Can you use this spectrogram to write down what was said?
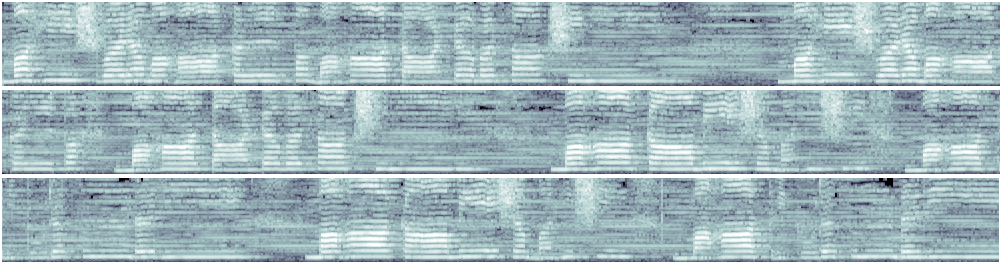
Maheshwar महाकल्प महाताण्डवसाक्षिणी Maheshwar महाकल्प महाताण्डवसाक्षिणी महाकामेश Mahishi Mahatripurasundari. महाकामेश Mahishi Mahatripurasundari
